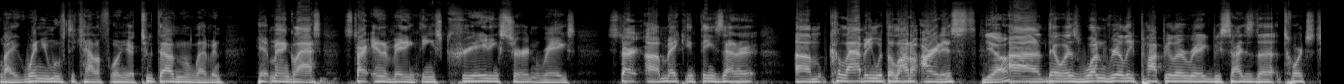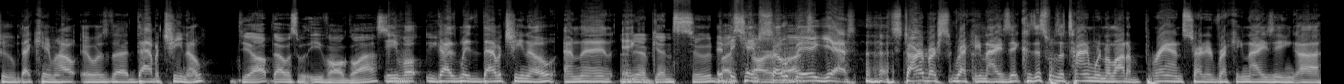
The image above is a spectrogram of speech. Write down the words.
like when you moved to California, 2011. Hitman Glass. Start innovating things, creating certain rigs. Start uh, making things that are. Um, collabing with a lot of artists. Yeah. Uh, there was one really popular rig besides the torch tube that came out. It was the Dabachino. Yep that was with evol glass Evil, you guys made the Dabachino, and then it, ended up getting sued it became so big. Yes, Starbucks recognized it because this was a time when a lot of brands started recognizing uh,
